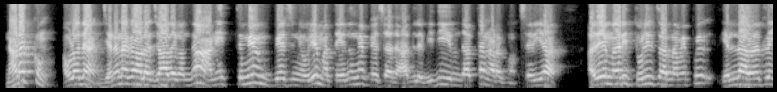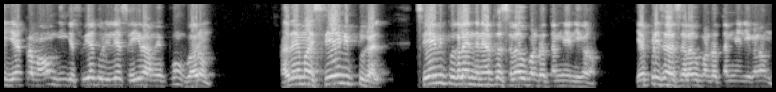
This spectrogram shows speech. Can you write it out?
நடக்கும். அவ்வளவுதான். ஜனனகால ஜாதகம் தான் அனைத்துமே பேசுங்க ஒழிய மத்த எதுவுமே பேசாது. அதுல விதி இருந்தா தான் நடக்கும். சரியா? அதே மாதிரி தொழில் சார்ந்த அமைப்பு எல்லா விதத்துலயும் ஏற்றமாகவும் நீங்க சுய தொழிலே செய்யற அமைப்பும் வரும். அதே மாதிரி சேமிப்புகள். சேமிப்புகளை இந்த நேரத்துல செலவு பண்ற தன்மை நிகழும் எப்படி சார் செலவு பண்ற தன்மை நிகழும்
